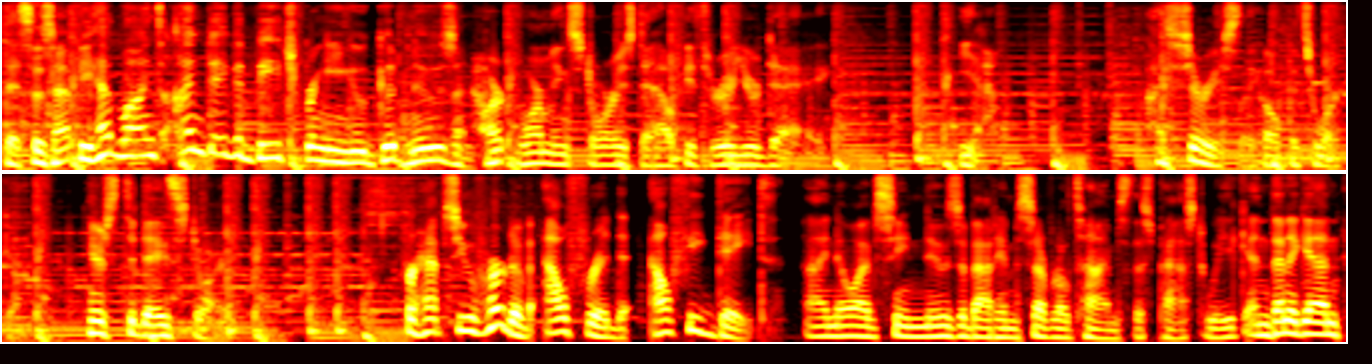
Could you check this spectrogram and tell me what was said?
This is Happy Headlines. I'm David Beach, bringing you good news and heartwarming stories to help you through your day. Yeah, I seriously hope it's working. Here's today's story. Perhaps you've heard of Alfred Alfie Date. I know I've seen news about him several times this past week. And then again,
